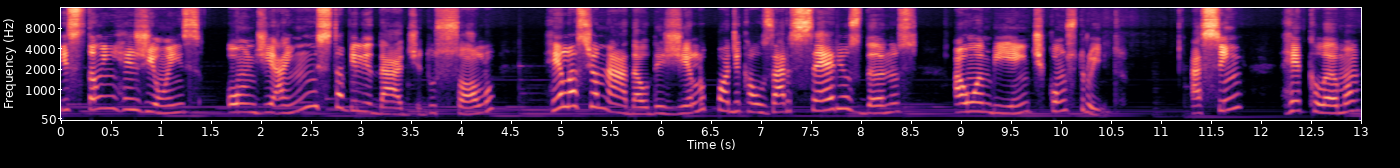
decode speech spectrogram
estão em regiões onde a instabilidade do solo relacionada ao degelo pode causar sérios danos ao ambiente construído. Assim, reclamam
